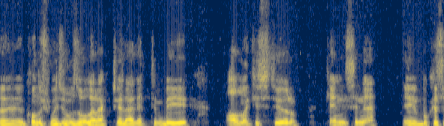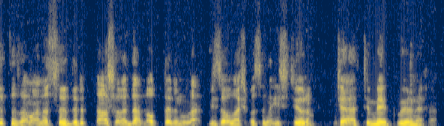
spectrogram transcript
e, konuşmacımız olarak Celalettin Bey'i almak istiyorum. Kendisine e, bu kısıtlı zamana sığdırıp daha sonra da notlarınla bize ulaşmasını istiyorum. Celalettin Bey buyurun efendim.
